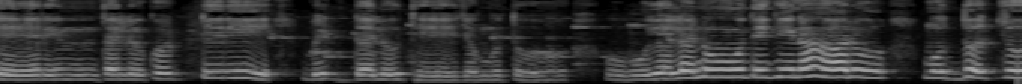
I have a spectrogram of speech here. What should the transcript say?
కేరింతలు కొట్టిరి. బిడ్డలు తేజముతో ఊయలను దిగినారు. ముద్దొచ్చు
